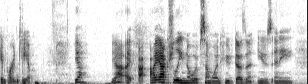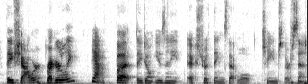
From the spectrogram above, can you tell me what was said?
important to you. Yeah, yeah. I I actually know of someone who doesn't use any. They shower regularly, Yeah. but they don't use any extra things that will change their scent.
